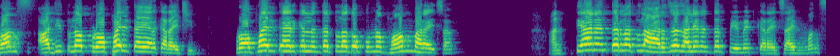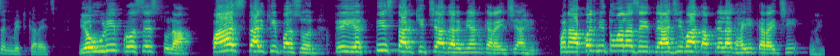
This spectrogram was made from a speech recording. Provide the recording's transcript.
फॉर्म आधी तुला प्रोफाईल तयार करायची. प्रोफाईल तयार केल्यानंतर तुला तो पूर्ण फॉर्म भरायचा. आणि त्यानंतरला तुला अर्ज झाल्यानंतर पेमेंट करायचं आणि मग सबमिट करायचं. एवढी प्रोसेस तुला पाच तारखेपासून ते एकतीस तारखेच्या दरम्यान करायची आहे. पण आपण मी तुम्हाला सांगितले अजिबात आपल्याला घाई करायची नाही.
